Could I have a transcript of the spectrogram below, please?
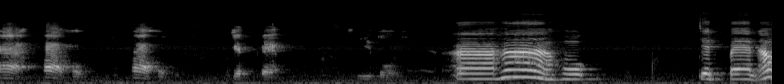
ห้าห้าหกห้าหกเจ็ดแปดสี่ตัวอ่าห้าหกเจ็ดแปดเอ้า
